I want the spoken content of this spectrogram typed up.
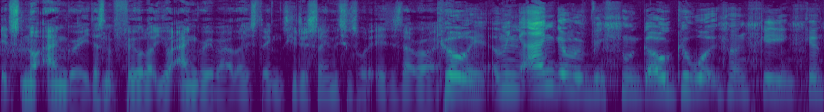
It's not angry. It doesn't feel like you're angry about those things. You're just saying this is what it is. Is that right? Totally. I mean, anger would be so good to watch on stage because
